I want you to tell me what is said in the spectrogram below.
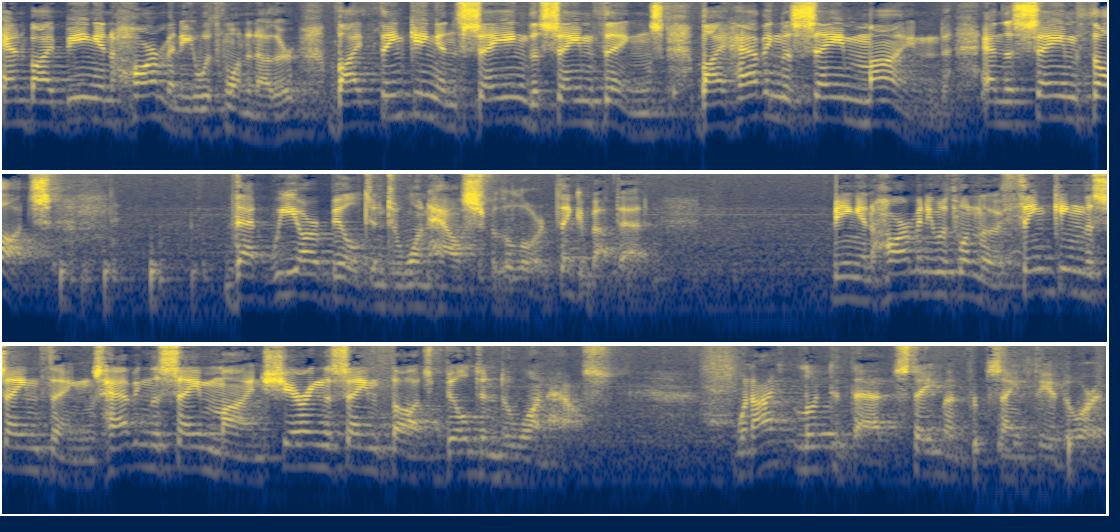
and by being in harmony with one another, by thinking and saying the same things, by having the same mind and the same thoughts, that we are built into one house for the Lord. Think about that being in harmony with one another, thinking the same things, having the same mind, sharing the same thoughts, built into one house. When I looked at that statement from St. Theodoret,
